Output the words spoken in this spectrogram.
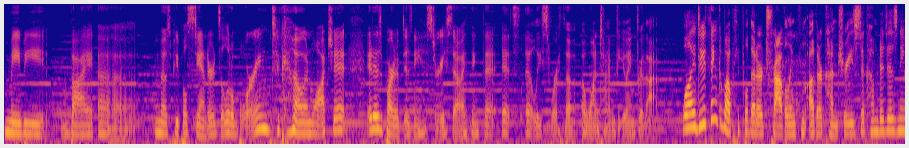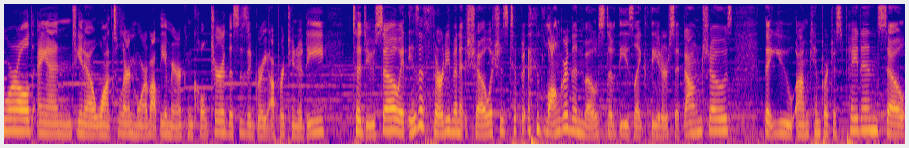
maybe by a most people's standards a little boring to go and watch it, it is part of Disney history. So I think that it's at least worth a, a one time viewing for that. Well, I do think about people that are traveling from other countries to come to Disney World and, you know, want to learn more about the American culture. This is a great opportunity to do so. It is a 30 minute show, which is typically longer than most of these like theater sit down shows that you um, can participate in. So,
